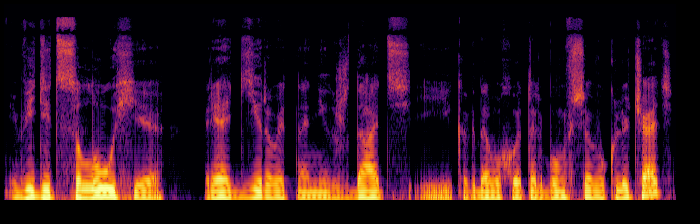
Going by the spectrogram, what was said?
видеть слухи, реагировать на них, ждать, и когда выходит альбом, все выключать,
